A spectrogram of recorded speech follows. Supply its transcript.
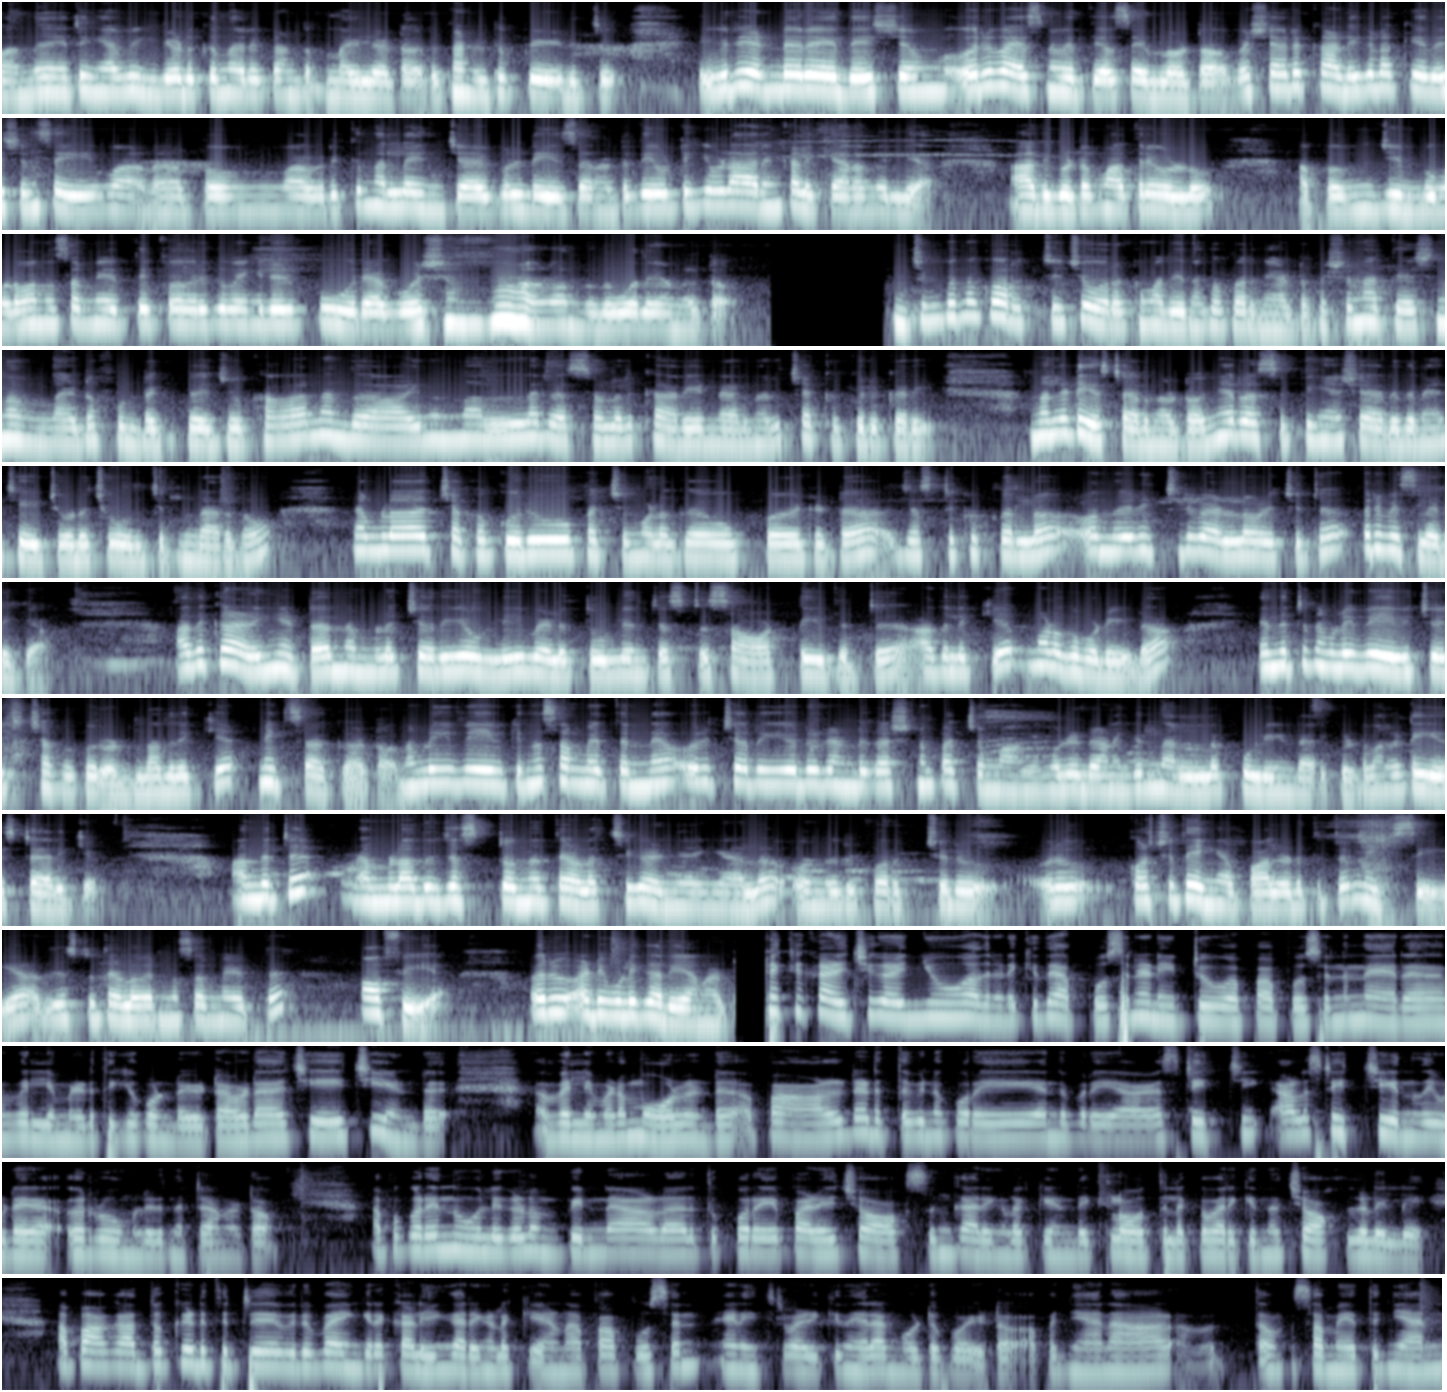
വന്നു കഴിഞ്ഞിട്ട് ഞാൻ വീഡിയോ എടുക്കുന്നവർ കണ്ടിട്ടുണ്ടായില്ല കേട്ടോ. അവർ കണ്ടിട്ട് പേടിച്ചു. ഇവർ രണ്ടുപേരും ഏകദേശം ഒരു വയസ്സിന് വ്യത്യാസമേ ഉള്ളൂ കേട്ടോ. പക്ഷേ അവർ കളികളൊക്കെ ഏകദേശം സെയിം ആണ്. അപ്പം അവർക്ക് നല്ല എൻജോയബിൾ ഡേയ്സ് ആണ് കേട്ടോ. ദേവട്ടിക്ക് ഇവിടെ ആരും കളിക്കാനൊന്നുമില്ല. ആദ്യകൂട്ടം മാത്രമേ ഉള്ളൂ. അപ്പം ജിമ്പും കൂടെ വന്ന സമയത്ത് ഇപ്പോൾ അവർക്ക് ഭയങ്കര ഒരു പൂരാഘോഷം വന്നതുപോലെയാണ് കേട്ടോ. ജിമ്പിന്ന് കുറച്ച് ചോറൊക്കെ മതി എന്നൊക്കെ പറഞ്ഞു കേട്ടോ. പക്ഷെ ഒന്ന് അത്യാവശ്യം നന്നായിട്ട് ഫുഡൊക്കെ കഴിച്ചു. കാരണം എന്താ അതിന് നല്ല രസമുള്ളൊരു കറി ഉണ്ടായിരുന്നു. ഒരു ചക്കക്കുരു കറി. നല്ല ടേസ്റ്റ് ആയിരുന്നു കേട്ടോ. ഞാൻ റെസിപ്പി ഞാൻ ഷെയർ ചെയ്തത് ഞാൻ ചേച്ചിയോട് ചോദിച്ചിട്ടുണ്ടായിരുന്നു. നമ്മൾ ചക്കക്കുരു പച്ചമുളക് ഉപ്പ് ഇട്ടിട്ട് ജസ്റ്റ് കുക്കറിൽ ഒന്ന് ഇച്ചിരി വെള്ളം ഒഴിച്ചിട്ട് ഒരു വിസിലടിക്കുക അത് കഴിഞ്ഞിട്ട് നമ്മൾ ചെറിയ ഉള്ളി വെളുത്തുള്ളി ജസ്റ്റ് സോട്ട് ചെയ്തിട്ട് അതിലേക്ക് മുളക് പൊടി ഇടുക. എന്നിട്ട് നമ്മൾ ഈ വേവിച്ച് വെച്ച ചക്കക്കുരു ഉണ്ടല്ലോ അതിലേക്ക് മിക്സ് ആക്കുക കേട്ടോ. നമ്മൾ ഈ വേവിക്കുന്ന സമയത്ത് തന്നെ ഒരു ചെറിയൊരു രണ്ട് കഷ്ണം പച്ചമാങ്ങയും കൂടി ഇടുകയാണെങ്കിൽ നല്ല പുളി ഉണ്ടായിരിക്കും കേട്ടോ നല്ല ടേസ്റ്റ് ആയിരിക്കും. എന്നിട്ട് നമ്മളത് ജസ്റ്റ് ഒന്ന് തിളച്ച് കഴിഞ്ഞ് കഴിഞ്ഞാൽ ഒന്നൊരു കുറച്ചൊരു ഒരു കുറച്ച് തേങ്ങാപ്പാലെടുത്തിട്ട് മിക്സ് ചെയ്യുക. അത് ജസ്റ്റ് തിള വരുന്ന സമയത്ത് ഓഫ് ചെയ്യുക. ഒരു അടിപൊളി കറിയാണ് കേട്ടോ. ഇടയ്ക്ക് കഴിച്ചു കഴിഞ്ഞു. അതിനിടയ്ക്ക് ഇത് അപ്പൂസൻ എണീറ്റു. അപ്പോൾ അപ്പൂസനെ നേരെ വല്യമ്മയുടെ അടുത്തേക്ക് കൊണ്ടുപോയിട്ട് അവിടെ ചേച്ചിയുണ്ട്. വല്യമ്മയുടെ മോളുണ്ട്. അപ്പോൾ ആളുടെ അടുത്ത് പിന്നെ കുറേ എന്താ പറയുക സ്റ്റിച്ച് ആൾ സ്റ്റിച്ച് ചെയ്യുന്നത് ഇവിടെ ഒരു റൂമിലിരുന്നിട്ടാണ് കേട്ടോ. അപ്പോൾ കുറേ നൂലുകളും പിന്നെ ആളുടെ അടുത്ത് കുറേ പഴയ ചോക്സും കാര്യങ്ങളൊക്കെ ഉണ്ട്. ക്ലോത്തിലൊക്കെ വരയ്ക്കുന്ന ചോക്കുകളില്ലേ. അപ്പോൾ അതൊക്കെ എടുത്തിട്ട് ഇവർ ഭയങ്കര കളിയും കാര്യങ്ങളൊക്കെയാണ്. അപ്പോൾ അപ്പൂസൻ എണീറ്റ് വഴിക്ക് നേരെ അങ്ങോട്ട് പോയിട്ടോ. അപ്പം ഞാൻ ആ സമയത്ത് ഞാൻ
